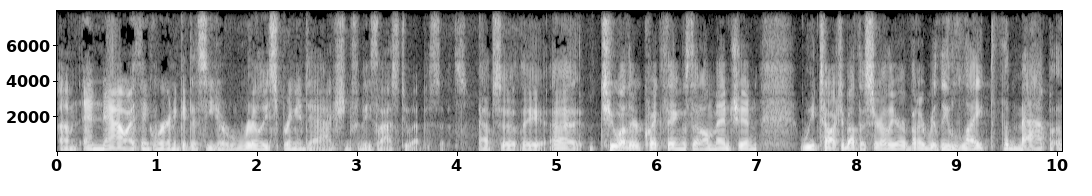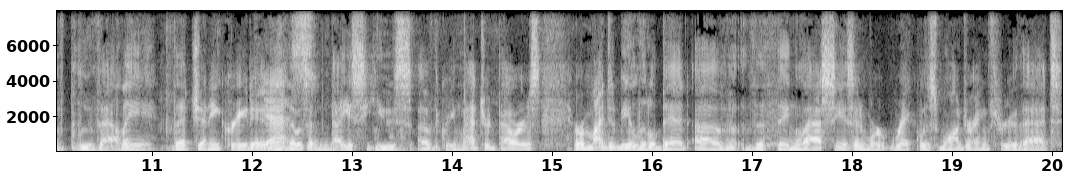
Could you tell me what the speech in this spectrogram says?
Um, and now I think we're going to get to see her really spring into action for these last two episodes. Absolutely. Uh, two other quick things that I'll mention. We talked about this earlier, but I really liked the map of Blue Valley that Jenny created. Yes. That was a nice use of the Green Lantern powers. It reminded me a little bit of the thing last season where Rick was wandering through that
